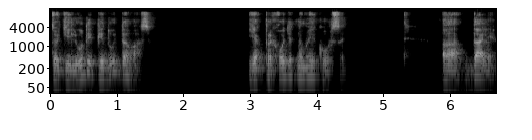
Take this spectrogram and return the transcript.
Тоді люди підуть до вас, як приходять на мої курси. А, далі.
